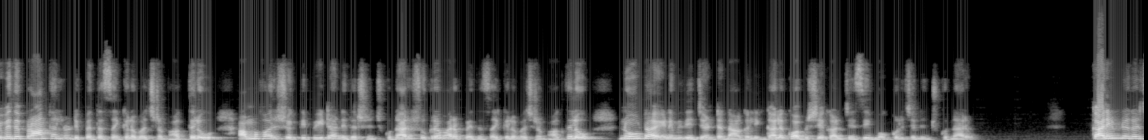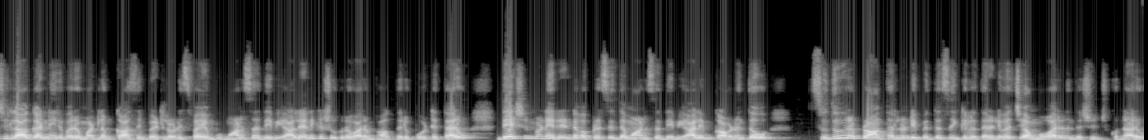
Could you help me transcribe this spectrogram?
వివిధ ప్రాంతాల నుండి పెద్ద సంఖ్యలో వచ్చిన భక్తులు అమ్మవారి శక్తి పీఠాన్ని దర్శించుకున్నారు. శుక్రవారం పెద్ద సంఖ్యలో వచ్చిన భక్తులు నూట ఎనిమిది జంట నాగలింగాలకు అభిషేకాలు చేసి మొక్కులు చెల్లించుకున్నారు. కరీంనగర్ జిల్లా గన్నేరువరం మండలం కాసింపేటలోని స్వయంభూ మానసాదేవి ఆలయానికి శుక్రవారం భక్తులు పోటెత్తారు. దేశంలోనే రెండవ ప్రసిద్ధ మానసాదేవి ఆలయం కావడంతో సుదూర ప్రాంతాల నుండి పెద్ద సంఖ్యలో తరలివచ్చి అమ్మవారిని దర్శించుకున్నారు.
